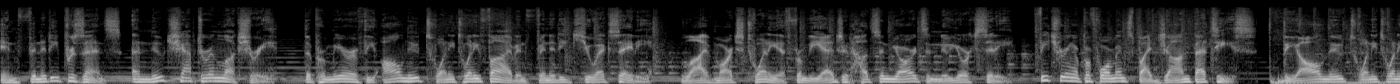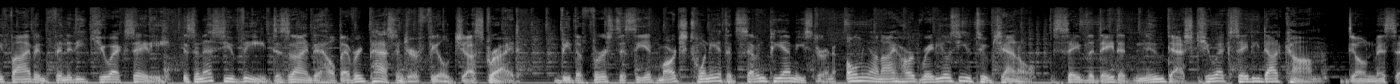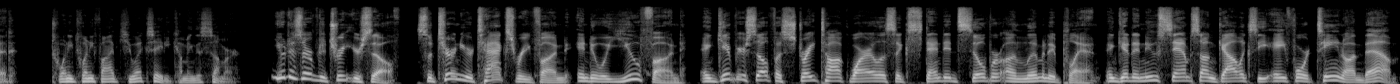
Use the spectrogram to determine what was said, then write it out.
Infiniti presents a new chapter in luxury, the premiere of the all new 2025 Infiniti QX80, live March 20th from the edge at Hudson Yards in New York City, featuring a performance by John Batiste. The all new 2025 Infiniti QX80 is an SUV designed to help every passenger feel just right. Be the first to see it March 20th at 7 p.m. Eastern, only on iHeartRadio's YouTube channel. Save the date at new-QX80.com. Don't miss it. 2025 QX80 coming this summer. You deserve to treat yourself, so turn your tax refund into a U fund and give yourself a Straight Talk Wireless Extended Silver Unlimited plan and get a new Samsung Galaxy A14 on them.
